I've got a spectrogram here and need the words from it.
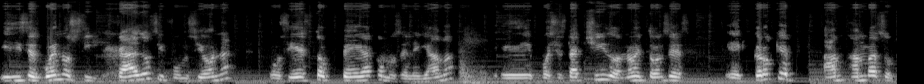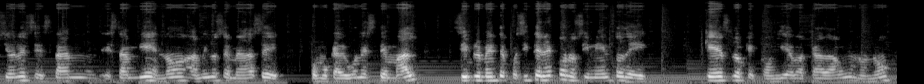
y dices, bueno, si jalo, si funciona, o si esto pega, como se le llama, eh, pues está chido, ¿no? Entonces, eh, creo que ambas opciones están, están bien, ¿no? A mí no se me hace como que alguna esté mal, simplemente pues sí tener conocimiento de qué es lo que conlleva cada uno, ¿no?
